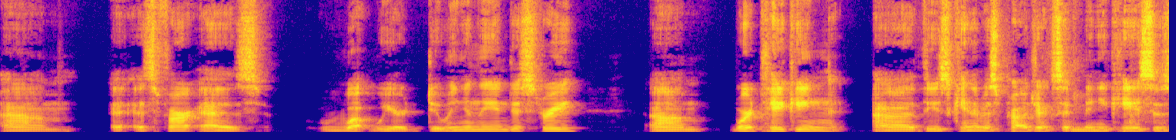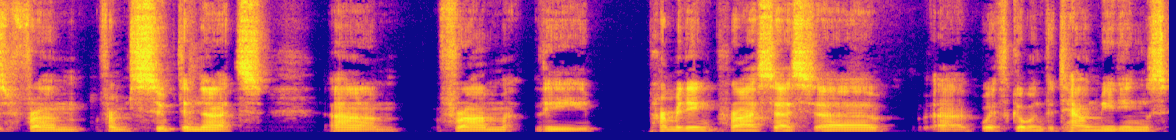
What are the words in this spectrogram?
um, as far as what we are doing in the industry, um, we're taking uh, these cannabis projects in many cases from from soup to nuts, um, from the permitting process uh, uh, with going to town meetings,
